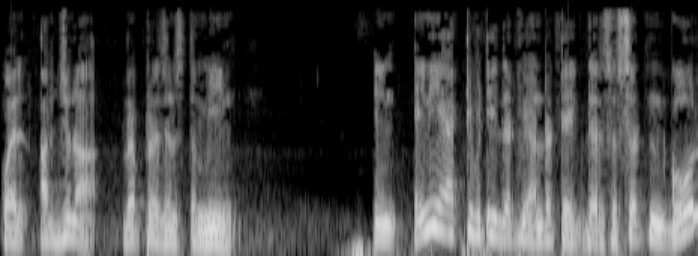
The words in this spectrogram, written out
while Arjuna represents the mean. In any activity that we undertake, there is a certain goal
